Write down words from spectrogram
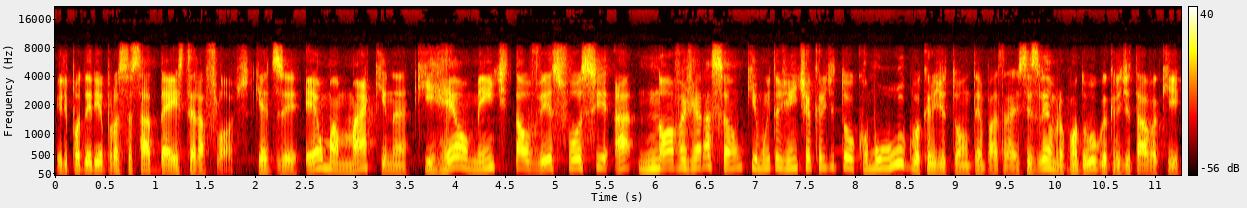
ele poderia processar 10 teraflops. Quer dizer, é uma máquina que realmente talvez fosse a nova geração que muita gente acreditou, como o Hugo acreditou há um tempo atrás. Vocês lembram quando o Hugo acreditava que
